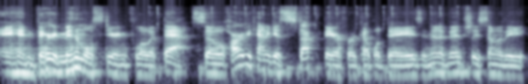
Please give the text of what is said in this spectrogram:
and very minimal steering flow at that. So Harvey kind of gets stuck there for a couple days, and then eventually some of the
